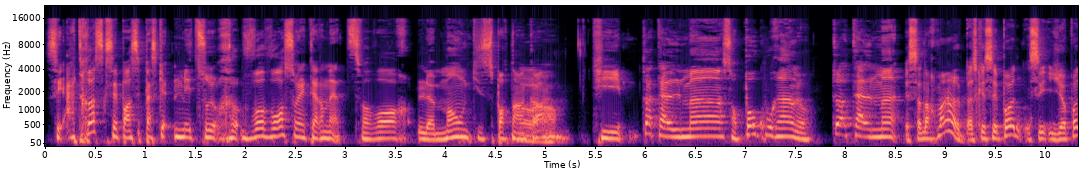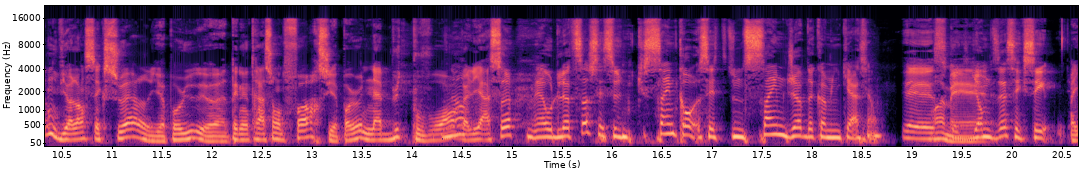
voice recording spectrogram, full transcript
c'est atroce ce qui s'est passé parce que mais tu vas voir sur internet, tu vas voir le monde qui supporte encore Ouais. qui totalement sont pas au courant là, totalement Et c'est normal, parce que c'est pas, c'est- il y a pas une violence sexuelle, il y a pas eu euh, pénétration de force, il y a pas eu un abus de pouvoir Non. relié à ça. mais au-delà de ça, c'est une simple c'est une simple job de communication. Euh, ce mais- que Guillaume disait c'est que c'est Ben,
